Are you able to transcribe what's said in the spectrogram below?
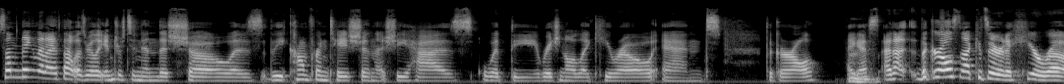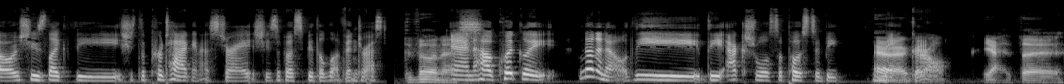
Something that I thought was really interesting in this show was the confrontation that she has with the original like hero and the girl. I Mhm. guess and I, the girl's not considered a hero. She's like the she's the protagonist, right? She's supposed to be the love interest. the villainess. And how quickly? No, no, no. The the actual supposed to be Oh, main okay. girl. yeah, the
